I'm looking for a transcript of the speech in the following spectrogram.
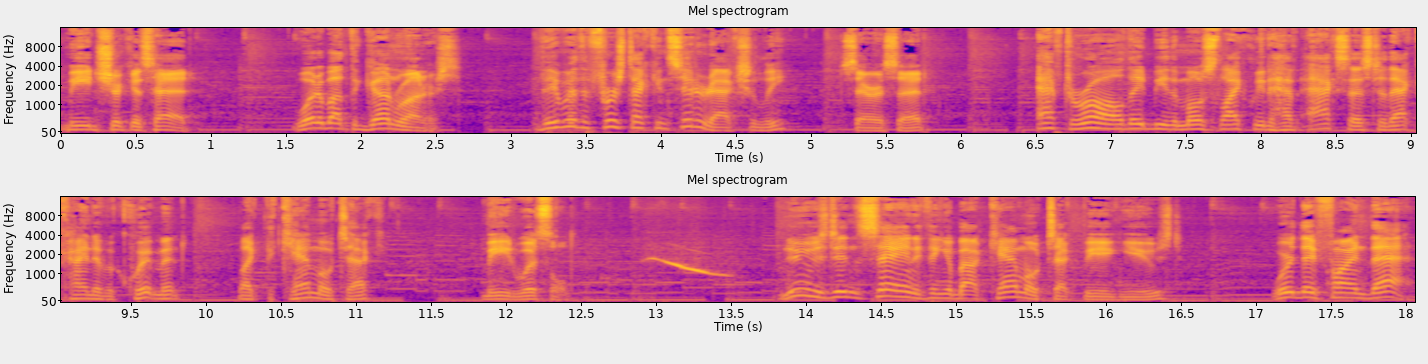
Meade shook his head. What about the gunrunners? They were the first I considered, actually, Sarah said. After all, they'd be the most likely to have access to that kind of equipment, like the Camotech. Meade whistled. News didn't say anything about Camotech being used. Where'd they find that?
